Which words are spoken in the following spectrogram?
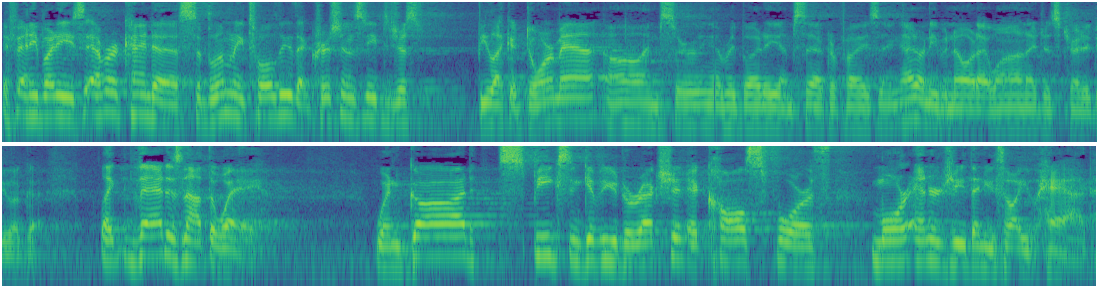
If anybody's ever kind of subliminally told you that Christians need to just be like a doormat, oh, I'm serving everybody, I'm sacrificing, I don't even know what I want, I just try to do a good. Like, that is not the way. When God speaks and gives you direction, it calls forth more energy than you thought you had.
